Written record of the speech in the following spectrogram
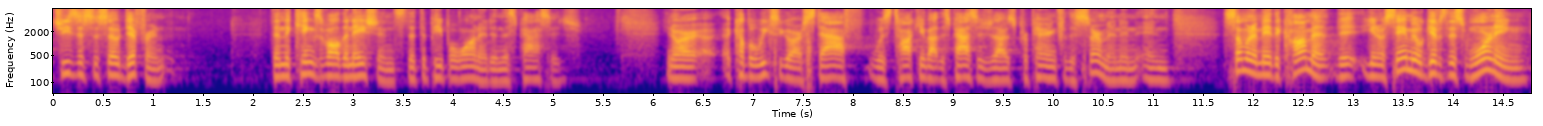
Jesus is so different than the kings of all the nations that the people wanted in this passage. You know, our, a couple weeks ago, our staff was talking about this passage as I was preparing for this sermon, and, and someone had made the comment that, you know, Samuel gives this warning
